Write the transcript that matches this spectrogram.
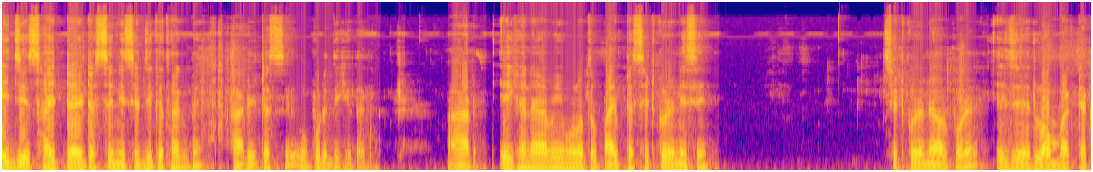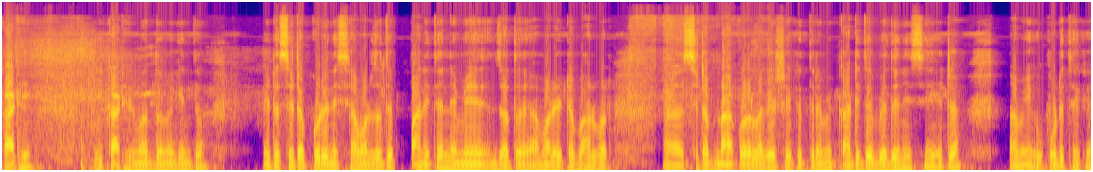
এই যে সাইডটা এটা হচ্ছে নিচের দিকে থাকবে আর এটা হচ্ছে উপরের দিকে থাকবে। আর এইখানে আমি মূলত পাইপটা সেট করে নিছি। সেট করে নেওয়ার পরে এই যে লম্বা একটা কাঠি, এই কাঠির মাধ্যমে কিন্তু এটা সেট করে নিচ্ছি আমার যাতে পানিতে নেমে যাতে আমার এটা বারবার সেট না করা লাগে, সেক্ষেত্রে আমি কাঠিতে বেঁধে নিছি এটা, আমি উপরে থেকে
